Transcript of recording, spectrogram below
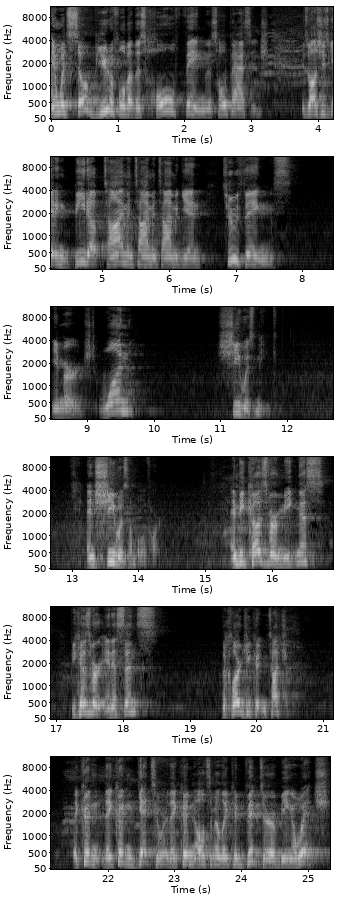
And what's so beautiful about this whole thing, this whole passage, is while she's getting beat up time and time and time again, two things emerged. One, she was meek, and she was humble of heart. And because of her meekness, because of her innocence, the clergy couldn't touch her. They couldn't, they couldn't get to her. They couldn't ultimately convict her of being a witch.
